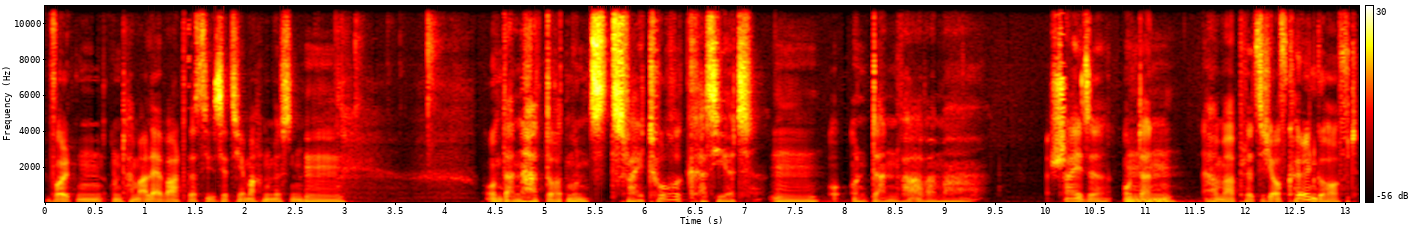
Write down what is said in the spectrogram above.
wollten und haben alle erwartet, dass sie das jetzt hier machen müssen. Hm. Und dann hat Dortmund zwei Tore kassiert. Hm. Und dann war aber mal scheiße. Und Mhm. dann haben wir plötzlich auf Köln gehofft.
